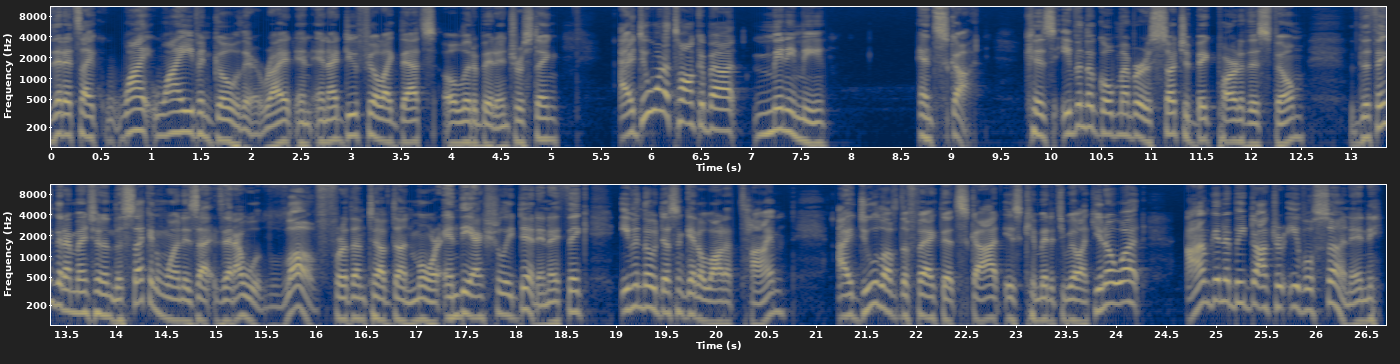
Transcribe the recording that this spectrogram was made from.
that it's like why why even go there, right? And and I do feel like that's a little bit interesting. I do want to talk about Mini Me and Scott. Because even though Goldmember is such a big part of this film, the thing that I mentioned in the second one is that, that I would love for them to have done more, and they actually did. And I think even though it doesn't get a lot of time, I do love the fact that Scott is committed to be like, you know what? I'm gonna be Doctor Evil's son, and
